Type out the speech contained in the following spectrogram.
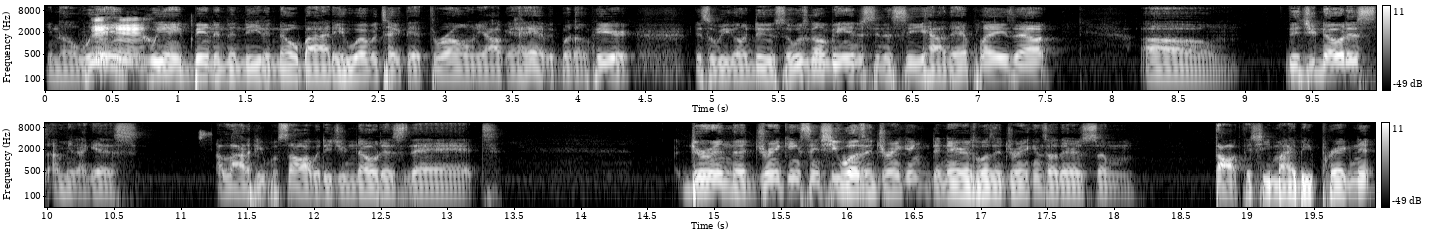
You know, we mm-hmm. ain't we ain't bending the knee to nobody. Whoever take that throne, y'all can have it. But up here, this is what we gonna do. So it's gonna be interesting to see how that plays out. Um, did you notice? I mean, I guess a lot of people saw it, but did you notice that during the drinking since she wasn't drinking. Daenerys wasn't drinking, so there's some thought that she might be pregnant.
